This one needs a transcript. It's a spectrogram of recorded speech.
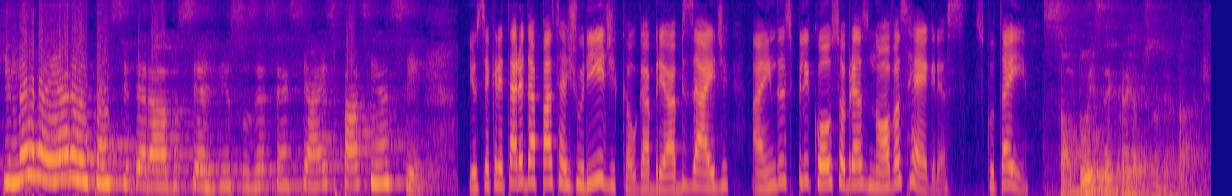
que não eram considerados serviços essenciais, passem a ser. E o secretário da pasta jurídica, o Gabriel Abzaide, ainda explicou sobre as novas regras. Escuta aí. São dois decretos, na verdade.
